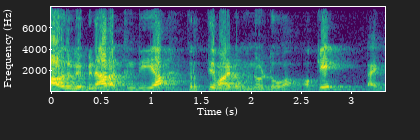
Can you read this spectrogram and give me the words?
ആ ഒരു വെബിനാർ അറ്റൻഡ് ചെയ്യുക. കൃത്യമായിട്ട് മുന്നോട്ട് പോവാം ഓക്കെ താങ്ക്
